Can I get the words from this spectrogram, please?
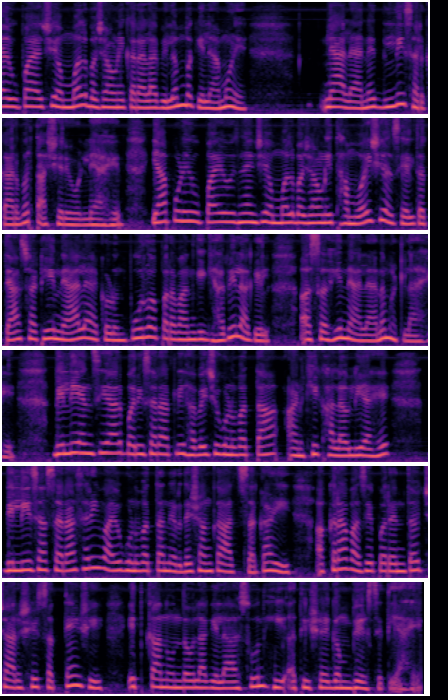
या उपायाची अंमलबजावणी करायला विलंब केल्यामुळे न्यायालयाने दिल्ली सरकारवर ताशेरे ओढले आहेत. यापुढे उपाययोजनांची अंमलबजावणी थांबवायची असेल तर त्यासाठी न्यायालयाकडून पूर्व परवानगी घ्यावी लागेल असंही न्यायालयानं म्हटलं आहे. दिल्ली एनसीआर परिसरातली हवेची गुणवत्ता आणखी खालावली आहे. दिल्लीचा सरासरी वायू गुणवत्ता निर्देशांक आज सकाळी अकरा वाजेपर्यंत चारशे सत्याऐंशी इतका नोंदवला गेला असून ही अतिशय गंभीर स्थिती आहे.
